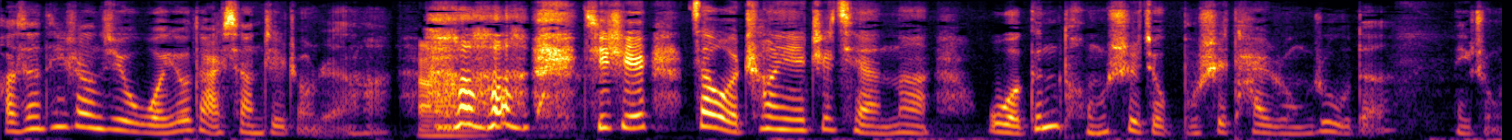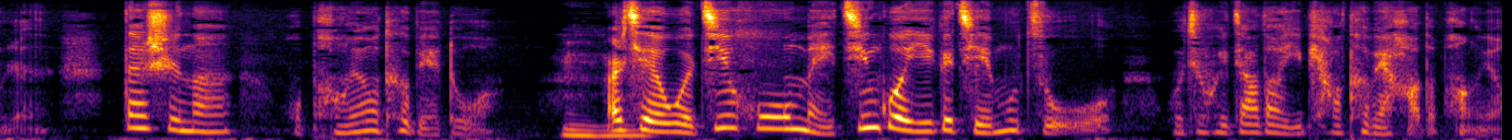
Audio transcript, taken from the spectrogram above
好像听上去我有点像这种人哈，其实在我创业之前呢，我跟同事就不是太融入的那种人，但是呢，我朋友特别多，嗯，而且我几乎每经过一个节目组，我就会交到一票特别好的朋友，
